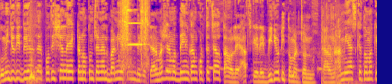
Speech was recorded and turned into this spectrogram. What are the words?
তুমি যদি দুই হাজার পঁচিশ সালে একটা নতুন চ্যানেল বানিয়ে তিন থেকে চার মাসের মধ্যে ইনকাম করতে চাও, তাহলে আজকের এই ভিডিওটি তোমার জন্য। কারণ আমি আজকে তোমাকে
